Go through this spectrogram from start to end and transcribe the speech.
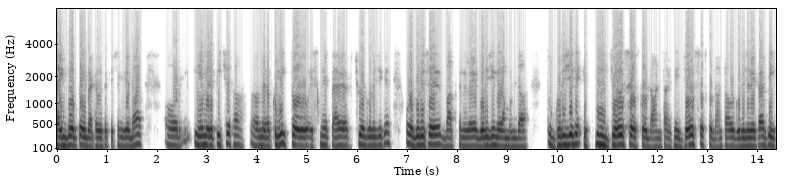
साइड बोर्ड पे ही बैठे हुए थे किचन के बाहर। और ये मेरे पीछे था आ, मेरा कुलीग तो इसने पैर छुए गुरु जी के और गुरु से बात करने लगे गुरु जी मेरा मुंडा। तो गुरु जी ने इतनी ज़ोर से उसको डांटा इतनी ज़ोर से उसको डांटा और गुरु जी ने कहा कि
